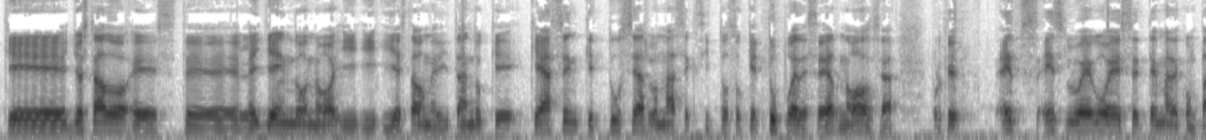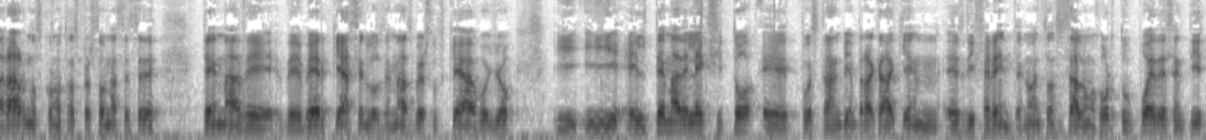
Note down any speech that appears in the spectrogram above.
que yo he estado este, leyendo ¿no? Y, y, he estado meditando que, que, hacen que tú seas lo más exitoso que tú puedes ser, ¿no? O sea, porque es, es luego ese tema de compararnos con otras personas, ese tema de, ver qué hacen los demás versus qué hago yo. Y, y el tema del éxito, eh, pues también para cada quien es diferente, ¿no? Entonces a lo mejor tú puedes sentir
